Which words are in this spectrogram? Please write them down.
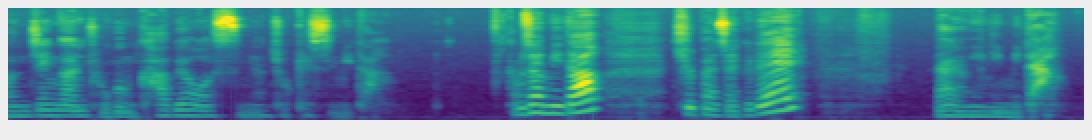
언젠간 조금 가벼웠으면 좋겠습니다. 감사합니다. 출판사 글의 나영인입니다.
